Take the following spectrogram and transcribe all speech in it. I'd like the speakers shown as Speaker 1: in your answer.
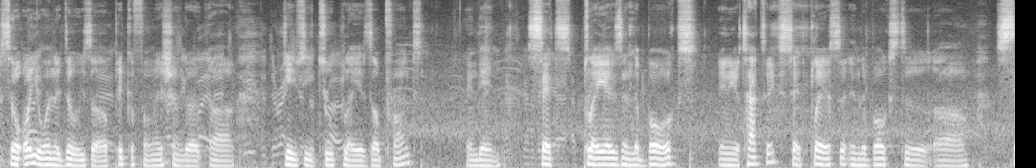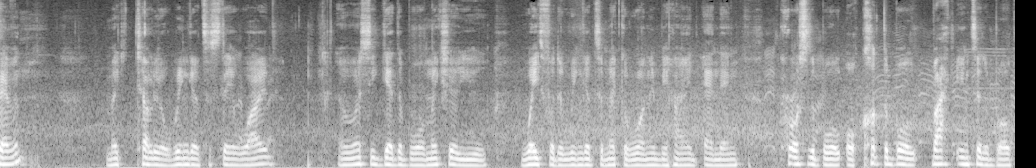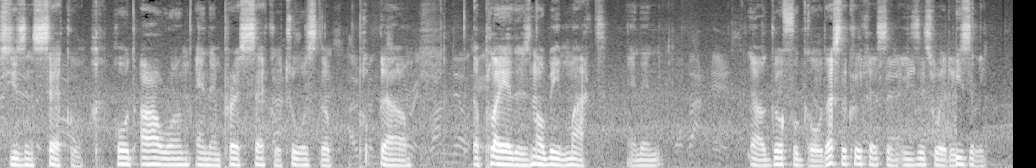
Speaker 1: So all you want to do is uh, pick a formation that uh, gives you two players up front, and then set players in the box in your tactics. Set players in the box to uh, seven. Make tell your winger to stay wide, and once you get the ball, make sure you wait for the winger to make a run in behind, and then cross the ball or cut the ball back into the box using circle. Hold R1 and then press circle towards the uh, a player that is not being marked, and then uh, go for goal. That's the quickest and easiest way to easily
